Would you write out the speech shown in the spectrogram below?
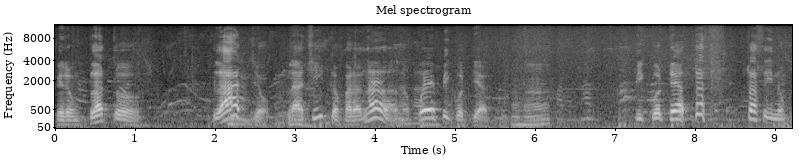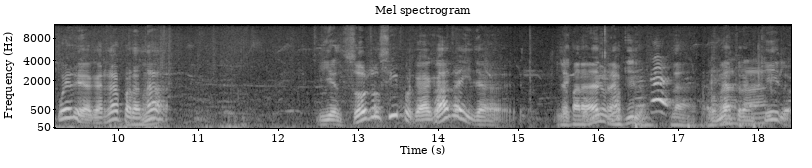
Pero un plato plato, plachito, para nada, no puede picotear. Picotea, tas, y no puede agarrar para nada. Y el zorro sí, porque agarra y ya... Le para él tranquilo. La, comer tranquilo.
